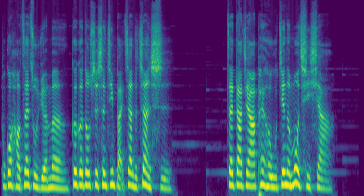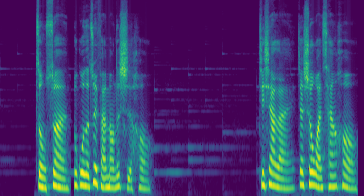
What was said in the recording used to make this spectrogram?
不过好在组员们个个都是身经百战的战士，在大家配合无间的默契下，总算度过了最繁忙的时候。接下来在收完餐后，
